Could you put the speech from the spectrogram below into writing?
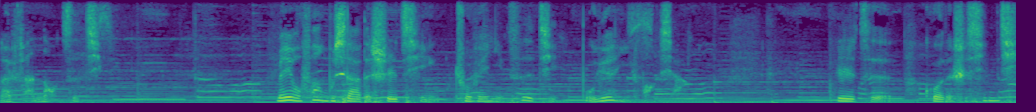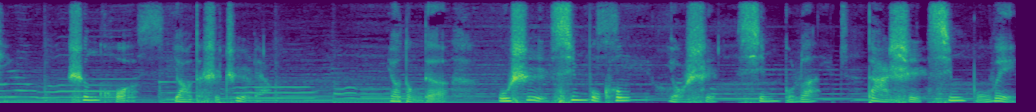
来烦恼自己；没有放不下的事情，除非你自己不愿意放下。日子过的是心情，生活要的是质量。要懂得，无事心不空，有事心不乱，大事心不畏，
